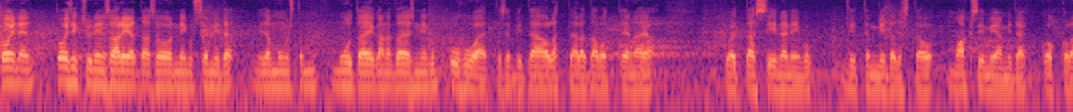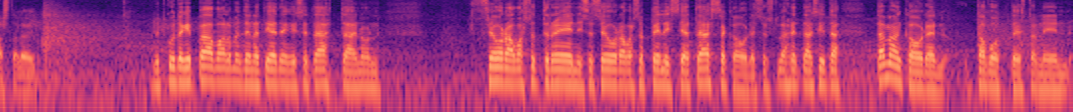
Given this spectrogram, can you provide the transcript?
toinen, toisiksi ydin sarjataso on niin kuin se, mitä, mitä mun mielestä muuta ei kannata edes niin kuin puhua, että se pitää olla täällä tavoitteena ja koittaa siinä niin kuin sitten mitata sitä maksimia, mitä Kokkolasta löytyy. Nyt kuitenkin päävalmentajana tietenkin se tähtäin on seuraavassa treenissä, seuraavassa pelissä ja tässä kaudessa. Jos lähdetään siitä tämän kauden tavoitteista, niin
